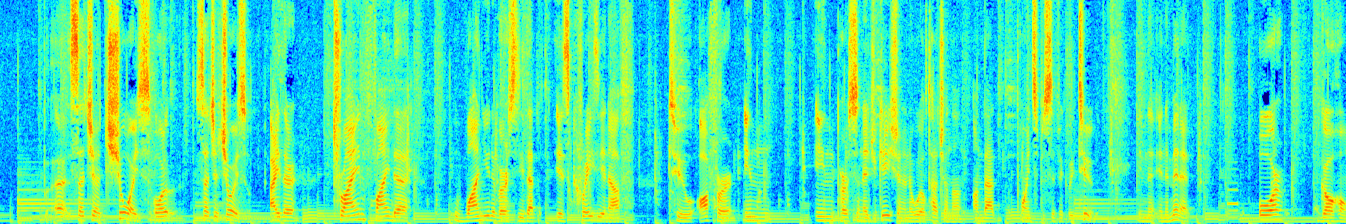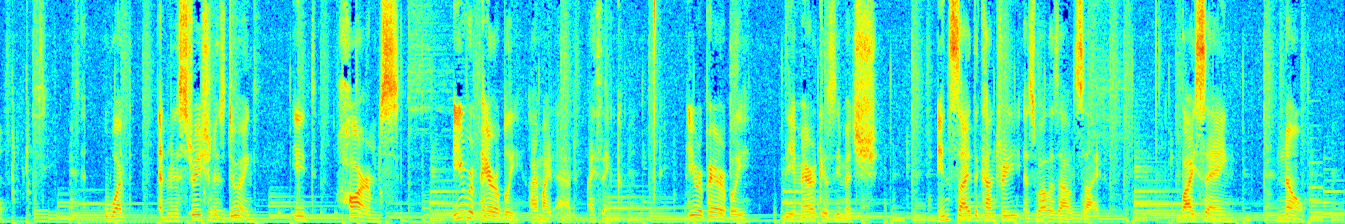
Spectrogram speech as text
uh, such a choice or such a choice either try and find a one university that is crazy enough to offer in in-person education and we'll touch on on that point specifically too in a, in a minute or go home. What administration is doing it harms irreparably, I might add, I think, irreparably the America's image inside the country as well as outside by saying no,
